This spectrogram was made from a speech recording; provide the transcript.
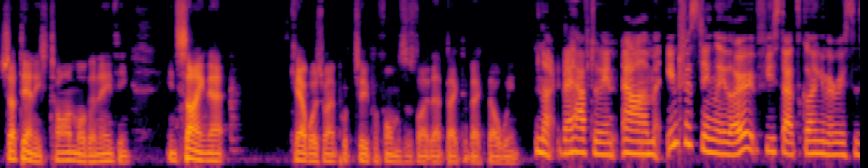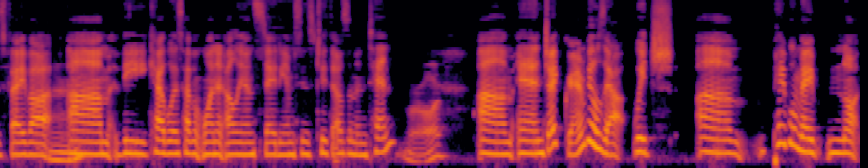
shut down his time more than anything. In saying that, Cowboys won't put two performances like that back to back. They'll win. No, they have to win. Um, interestingly, though, a few stats going in the Roosters' favour. Mhm. Um, the Cowboys haven't won at Allianz Stadium since 2010. All right. Um, and Jake Granville's out, which um, people may not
